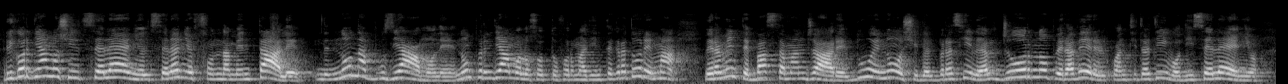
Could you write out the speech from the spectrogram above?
Ricordiamoci il selenio, il selenio è fondamentale, non abusiamone, non prendiamolo sotto forma di integratore, ma veramente basta mangiare due noci del Brasile al giorno per avere il quantitativo di selenio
